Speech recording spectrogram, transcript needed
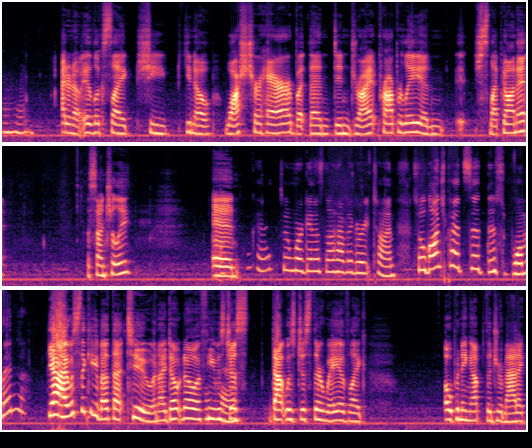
mm-hmm. I don't know. It looks like she, you know, washed her hair but then didn't dry it properly and it, slept on it, essentially. And Okay, so Morgana's not having a great time. So Launchpad said this woman. yeah, I was thinking about that too, and I don't know if he was just that was just their way of like opening up the dramatic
